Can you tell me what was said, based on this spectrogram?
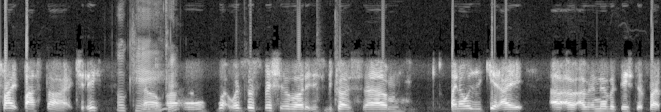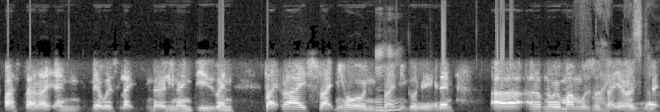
fried pasta, actually. Okay. Now, uh, what, what's so special about it is because um, when I was a kid, I, I I I never tasted fried pasta, right? And that was like in the early '90s when fried rice, fried mee hoon, fried mee goreng, and then uh, out of nowhere, mom was so tired. I was like,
